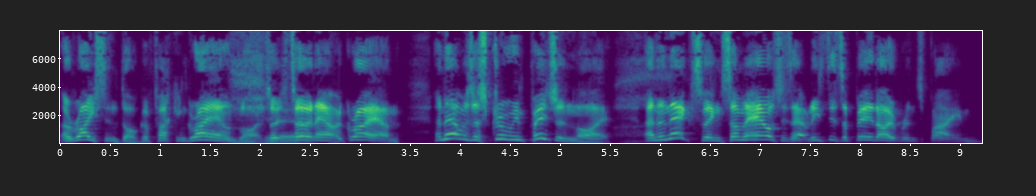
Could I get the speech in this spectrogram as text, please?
a racing dog, a fucking greyhound like. So it's turned out a greyhound. And that was a screwing pigeon like. And the next thing, something else has happened. He's disappeared over in Spain.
